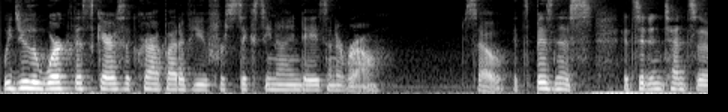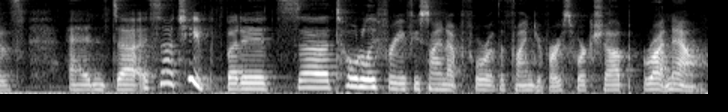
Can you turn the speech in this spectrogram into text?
we do the work that scares the crap out of you for 69 days in a row. So it's business, it's an intensive, and uh, it's not cheap, but it's uh, totally free if you sign up for the Find Your Voice workshop right now.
